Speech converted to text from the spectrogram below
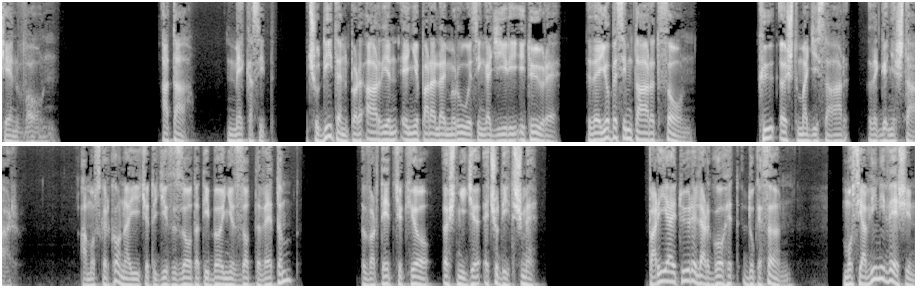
qenë vonë. Ata, mekasit, çuditen për ardhjen e një paralajmëruesi nga gjiri i tyre, dhe jobesimtarët thonë, Ky është magjistar dhe gënjeshtar. A mos kërkon ai që të gjithë zotat t'i bëjë një zot të vetëm? Vërtet që kjo është një gjë e çuditshme. Paria e tyre largohet duke thënë: Mos ia vini veshin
